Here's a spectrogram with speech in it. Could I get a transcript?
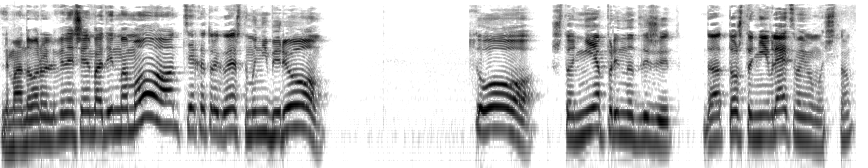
Лиманор бадин мамон. Те, которые говорят, что мы не берем то, что не принадлежит, да, то, что не является моим имуществом.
